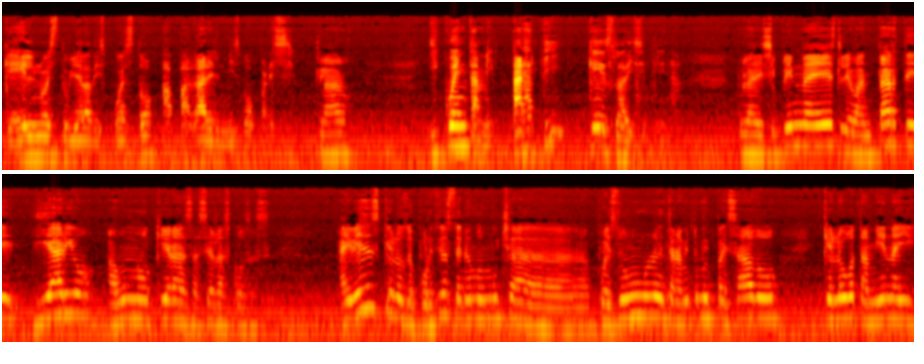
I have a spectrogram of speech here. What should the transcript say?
que él no estuviera dispuesto a pagar el mismo precio. Claro. Y cuéntame, para ti, ¿qué es la disciplina? Pues la disciplina es levantarte diario aún no quieras hacer las cosas. Hay veces que los deportistas tenemos mucha, pues un entrenamiento muy pesado, que luego también hay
